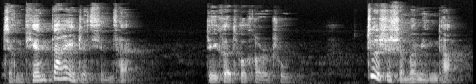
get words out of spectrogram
整天带着芹菜，迪克脱口而出：“这是什么名堂？”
